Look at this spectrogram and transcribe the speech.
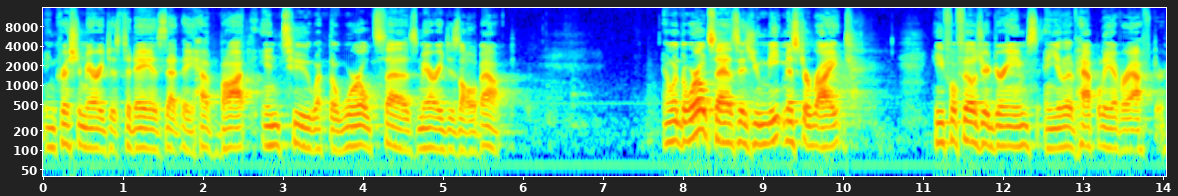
in Christian marriages today is that they have bought into what the world says marriage is all about. And what the world says is you meet Mr. Right, he fulfills your dreams, and you live happily ever after.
